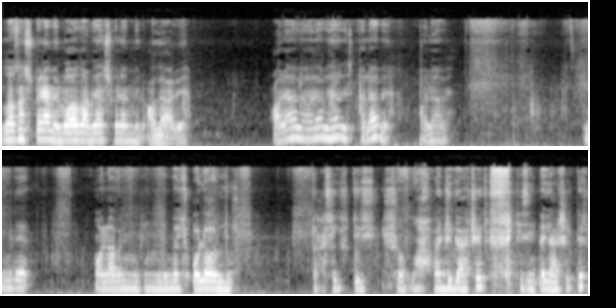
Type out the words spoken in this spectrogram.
Laz'dan şüphelenmiyorum. Laz abiden şüphelenmiyorum. Ali abi. Ali abi, Ali abi neredesin? Ali abi. Ali abi. Şimdi Ali abinin şimdi belki Ali abidir. Gerçektir inşallah. Bence gerçek. Kesinlikle gerçektir.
